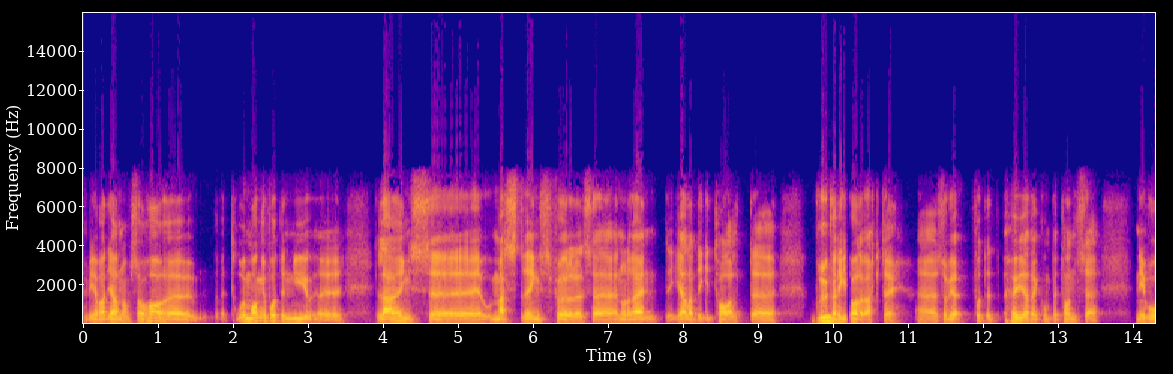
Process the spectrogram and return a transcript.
vi har vært gjennom, så har jeg tror mange fått en ny uh, lærings- og uh, mestringsfølelse når det gjelder digitalt, uh, bruk av mm. digitale verktøy. Så vi har fått et høyere kompetansenivå.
